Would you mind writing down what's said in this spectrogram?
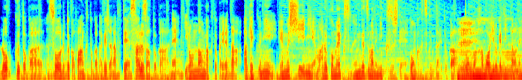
ロックとかソウルとかファンクとかだけじゃなくて、サルサとかね、いろんな音楽とか入れた挙句に MC にマルコム X の演説までミックスして音楽作ったりとか、うんどんどん幅を広げていったのね。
